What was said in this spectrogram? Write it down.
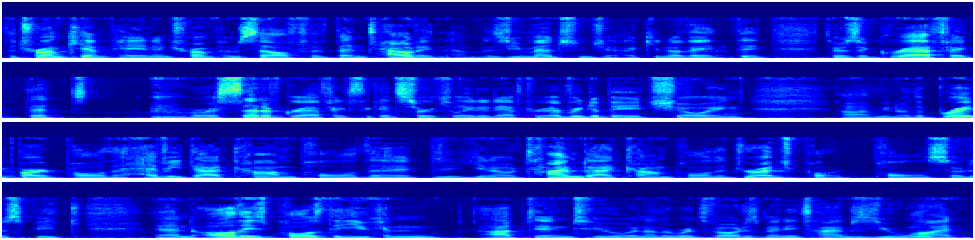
the Trump campaign and Trump himself have been touting them, as you mentioned, Jack. You know, they, they, there's a graphic that or a set of graphics that get circulated after every debate showing, um, you know, the Breitbart poll, the Heavy.com poll, the, you know, Time.com poll, the Drudge poll, so to speak, and all these polls that you can opt into, in other words, vote as many times as you want.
